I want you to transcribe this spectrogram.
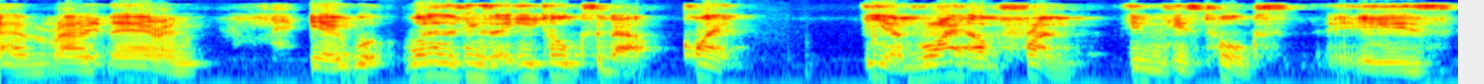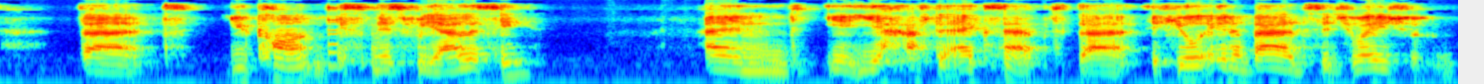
um, ran it there, and you know w- one of the things that he talks about quite you know right up front in his talks is that you can't dismiss reality, and you, you have to accept that if you're in a bad situation,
